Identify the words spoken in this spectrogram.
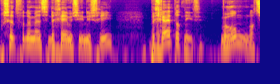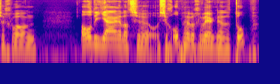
van de mensen in de chemische industrie begrijpt dat niet. Waarom? Omdat ze gewoon al die jaren dat ze zich op hebben gewerkt naar de top,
